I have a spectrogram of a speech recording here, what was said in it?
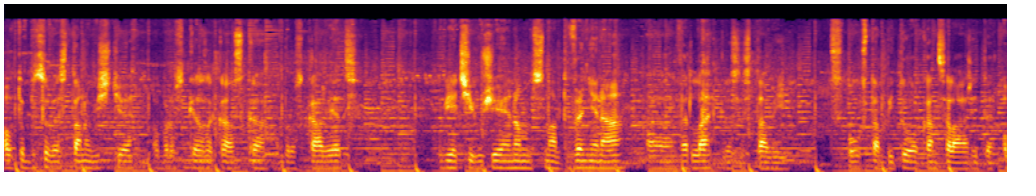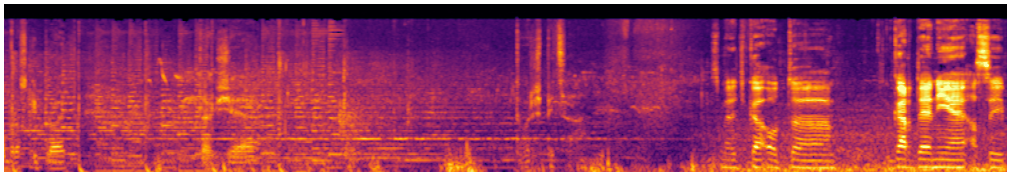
autobusové stanoviště, obrovská zakázka, obrovská věc. Větší už je jenom snad vlněná eh, vedle, kde se staví spousta bytů a kanceláří, to je obrovský projekt. Takže to bude špica. Jsme teďka od uh, Gardenie asi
